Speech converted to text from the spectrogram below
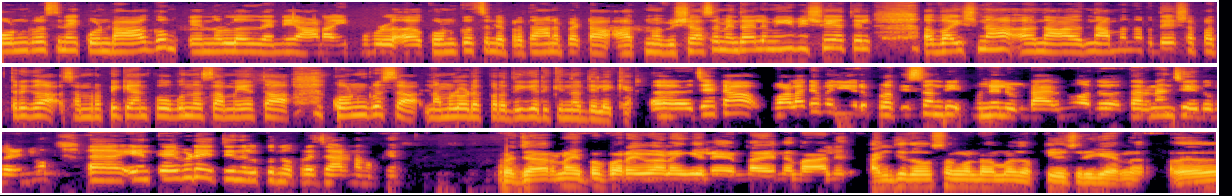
കോൺഗ്രസിനെ കൊണ്ടാകും എന്നുള്ളത് തന്നെയാണ് ഇപ്പോൾ കോൺഗ്രസിന്റെ പ്രധാനപ്പെട്ട ആത്മവിശ്വാസം. എന്തായാലും ഈ വിഷയത്തിൽ വൈഷ്ണ നാമനിർദ്ദേശ പത്രിക സമർപ്പിക്കാൻ പോകുന്ന സമയത്ത് കോൺഗ്രസ് നമ്മളോട് പ്രതികരിക്കുന്നതിലേക്ക്. ചേട്ടാ വളരെ വലിയൊരു പ്രതിസന്ധി മുന്നിലുണ്ടായിരുന്നു. അത് തരണം ചെയ്തു കഴിഞ്ഞു. എവിടെ എത്തി നിൽക്കുന്നു പ്രചാരണമൊക്കെ? പ്രചാരണം ഇപ്പൊ പറയുവാണെങ്കിൽ എന്തായാലും നാല് അഞ്ച് ദിവസം കൊണ്ട് നമ്മൾ നിർത്തിവെച്ചിരിക്കുകയാണ് അതായത്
